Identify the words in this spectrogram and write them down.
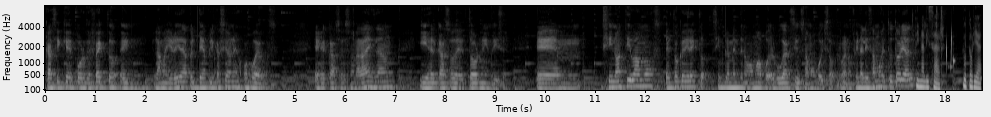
casi que por defecto en la mayoría de, apl- de aplicaciones o juegos. Es el caso de Sonar Island y es el caso de Turning Dice. Em, si no activamos el toque directo, simplemente no vamos a poder jugar si usamos VoiceOver. Bueno, finalizamos el tutorial Finalizar. Tutorial.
